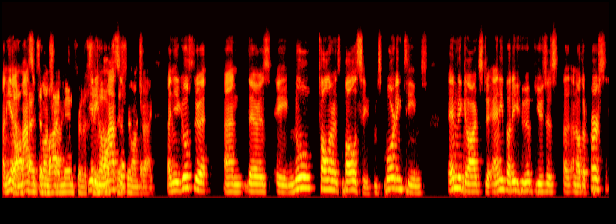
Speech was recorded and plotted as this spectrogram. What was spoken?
And he had the a massive contract. For the he had a massive contract, and you go through it, and there's a no tolerance policy from sporting teams in regards to anybody who abuses a, another person.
